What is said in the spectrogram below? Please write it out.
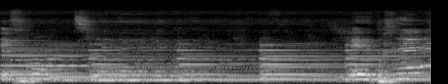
les frontières, les prêts.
